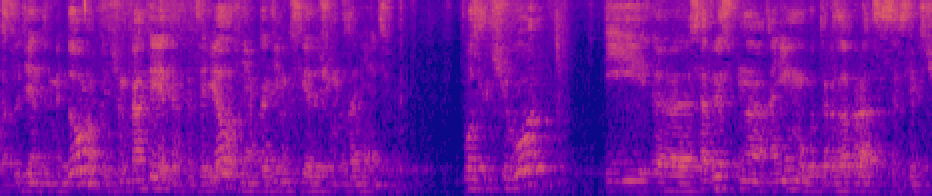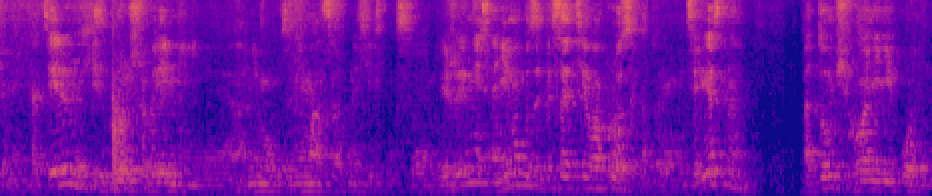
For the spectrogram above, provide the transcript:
студентами дома, причем конкретных материалов, необходимых следующему занятию. После чего и, э, соответственно, они могут разобраться со всем, чем они хотели, у них есть больше времени, они могут заниматься относительно в своем режиме, они могут записать те вопросы, которые им интересны, о том, чего они не поняли.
